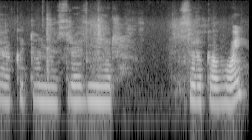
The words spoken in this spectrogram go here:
Так, это у нас размер сороковой.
